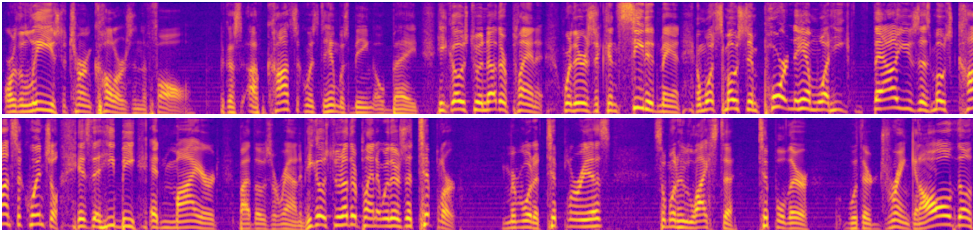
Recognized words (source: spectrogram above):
or the leaves to turn colors in the fall because of consequence to him was being obeyed. He goes to another planet where there's a conceited man, and what's most important to him, what he values as most consequential, is that he be admired by those around him. He goes to another planet where there's a tippler. You remember what a tippler is? Someone who likes to tipple their with their drink, and all the,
